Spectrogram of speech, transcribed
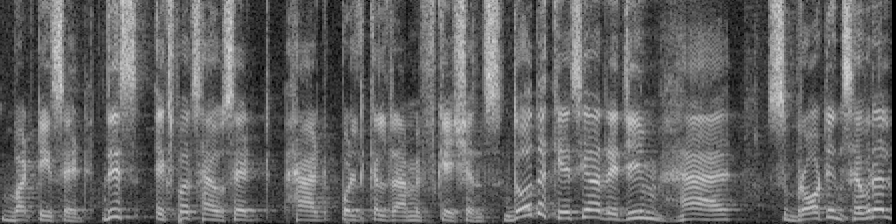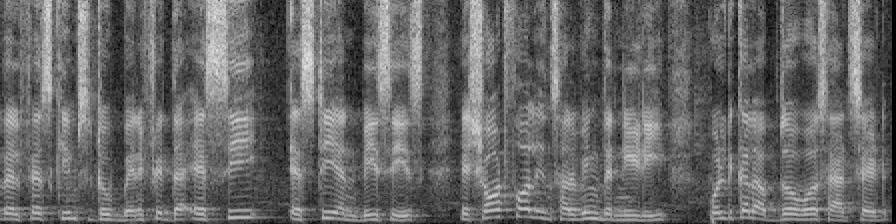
Bhatti said. This, experts have said, had political ramifications. Though the KCR regime has brought in several welfare schemes to benefit the SC, ST, and BCs, a shortfall in serving the needy, political observers had said,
